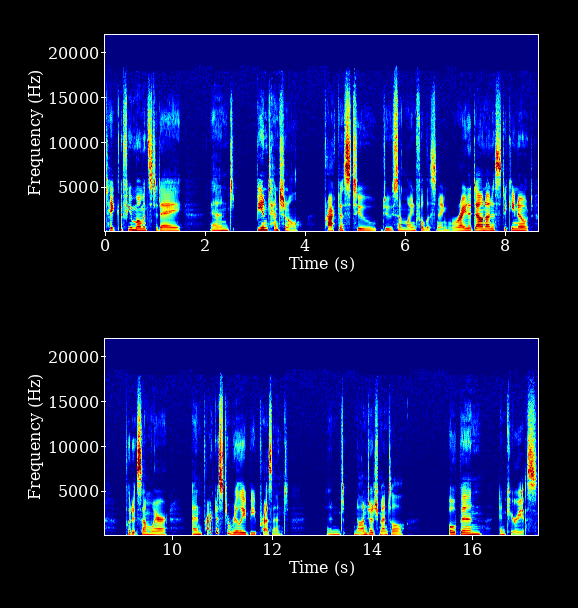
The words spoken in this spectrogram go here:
take a few moments today and be intentional. Practice to do some mindful listening. Write it down on a sticky note, put it somewhere, and practice to really be present and non judgmental, open, and curious.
